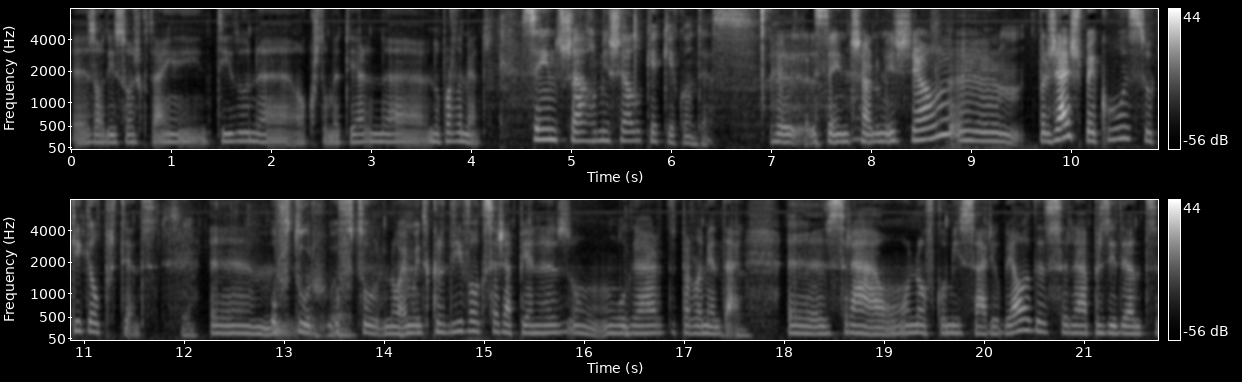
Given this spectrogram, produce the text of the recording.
as audições que tem tido, na, ou costuma ter, na, no Parlamento. Saindo Charles Michel, o que é que acontece? Uh, saindo Charles Michel, uh, para já especula-se o que é que ele pretende. Um, o futuro. O futuro. Não é muito credível que seja apenas um, um lugar de parlamentar. Uh, será um novo comissário belga? Será presidente,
